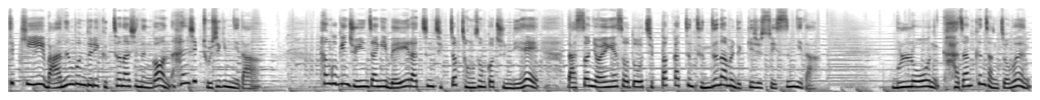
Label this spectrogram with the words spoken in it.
특히 많은 분들이 극찬하시는 건 한식 조식입니다. 한국인 주인장이 매일 아침 직접 정성껏 준비해 낯선 여행에서도 집밥 같은 든든함을 느끼실 수 있습니다. 물론 가장 큰 장점은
